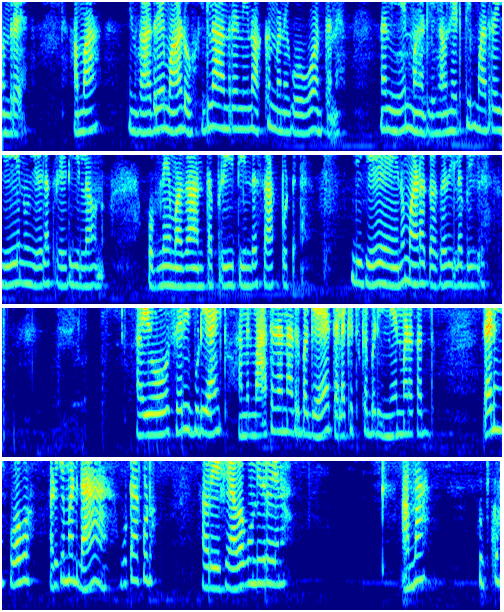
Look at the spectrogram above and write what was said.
ಅಂದರೆ. ಅಮ್ಮ, ನಿನ್ಗಾದ್ರೆ ಮಾಡು, ಇಲ್ಲ ಅಂದರೆ ನೀನು ಅಕ್ಕನ ಮನೆಗೆ ಹೋಗು ಅಂತಾನೆ. ನಾನು ಏನು ಮಾಡಲಿ, ಅವ್ನು ಹೆಡ್ತಿಗೆ ಮಾತ್ರ ಏನು ಹೇಳಕ್ಕೆ ರೆಡಿ ಇಲ್ಲ ಅವನು. ಒಬ್ಬನೇ ಮಗ ಅಂತ ಪ್ರೀತಿಯಿಂದ ಸಾಕ್ಬಿಟ್ಟೆ. ಈಗ ಏನು ಮಾಡೋಕ್ಕಾಗೋದಿಲ್ಲ ಬೀಗ್ರೆ ಅಯ್ಯೋ, ಸರಿ ಬಿಡಿ, ಆಯ್ತು. ಆಮೇಲೆ ಮಾತಾಡೋಣ ಅದ್ರ ಬಗ್ಗೆ. ತಲೆ ಕೆಡ್ಸ್ಕೊಬೇಡಿ, ಇನ್ನೇನು ಮಾಡೋಕ್ಕಂತ ರಾಣಿ, ಹೋಗು, ಅಡುಗೆ ಮಾಡ್ದಾ? ಊಟ ಕೊಡು. ಅವ್ರು ಎಷ್ಟು ಯಾವಾಗ ಉಂಡಿದ್ರು ಏನೋ. ಅಮ್ಮ, ಕುತ್ಕೋ,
